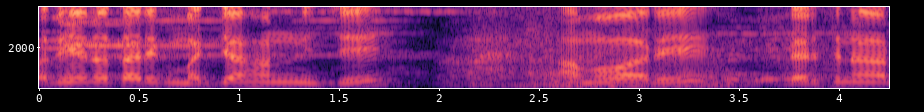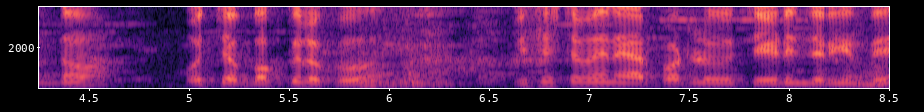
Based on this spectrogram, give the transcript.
పదిహేనో తారీఖు మధ్యాహ్నం నుంచి అమ్మవారి దర్శనార్థం వచ్చే భక్తులకు విశిష్టమైన ఏర్పాట్లు చేయడం జరిగింది.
